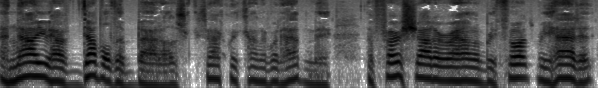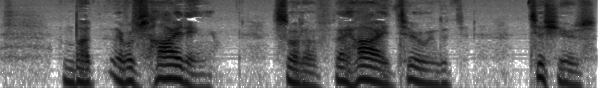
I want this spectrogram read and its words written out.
And now you have double the battle. It's exactly kind of what happened to me. The first shot around, and we thought we had it, but it was hiding, sort of. They hide too in the t- tissues,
